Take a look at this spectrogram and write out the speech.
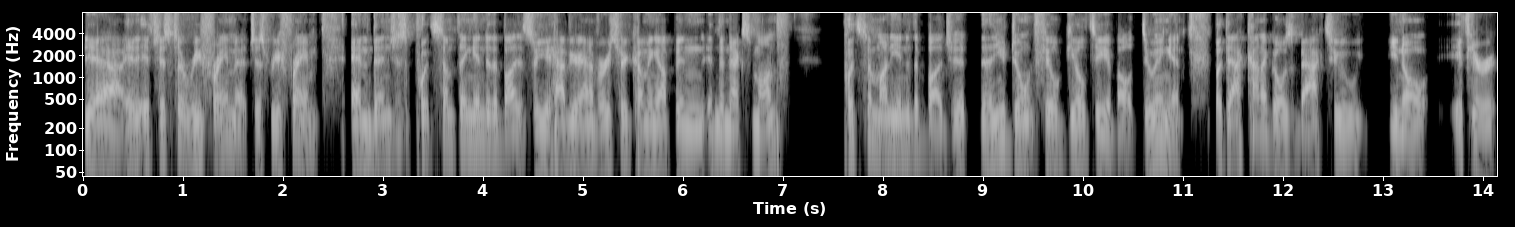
Yeah, it, it's just to reframe it. Just reframe, and then just put something into the budget. So you have your anniversary coming up in in the next month. Put some money into the budget, then you don't feel guilty about doing it. But that kind of goes back to you know if you're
